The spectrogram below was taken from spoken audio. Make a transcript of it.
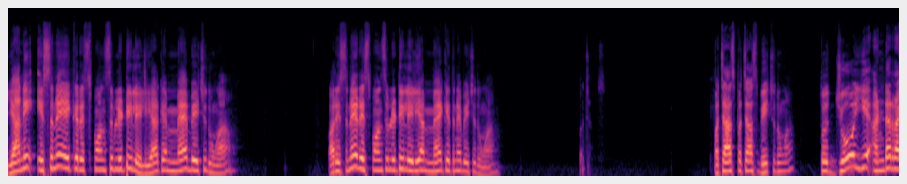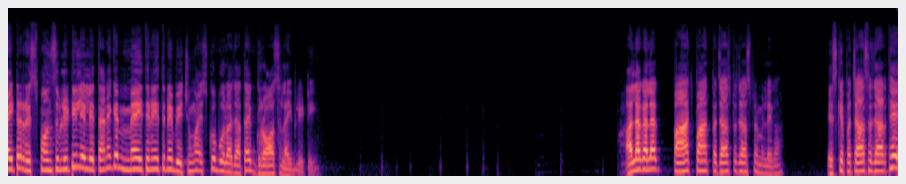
यानी इसने एक रिस्पॉन्सिबिलिटी ले लिया कि मैं बेच दूँगा, और इसने रिस्पॉन्सिबिलिटी ले लिया, मैं कितने बेच दूँगा? पचास। पचास पचास बेच दूँगा। तो जो ये अंडर राइटर रिस्पॉन्सिबिलिटी ले लेता है ना कि मैं इतने इतने बेचूँगा, इसको बोला जाता है ग्रॉस लाइबिलिटी अलग अलग पाँच पाँच, पचास पचास पे मिलेगा। इसके पचास हज़ार थे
